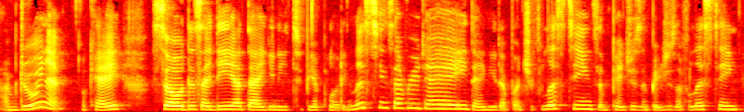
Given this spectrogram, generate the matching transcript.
I'm doing it. Okay, so this idea that you need to be uploading listings every day, they need a bunch of listings and pages and pages of listing,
